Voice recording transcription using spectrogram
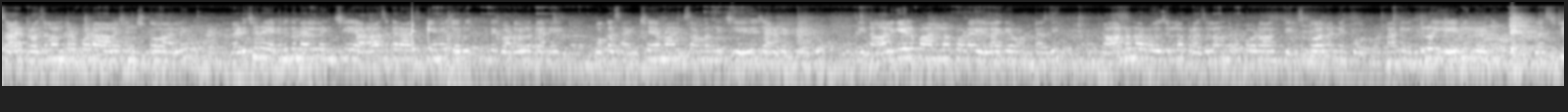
ఒకసారి ప్రజలందరూ కూడా ఆలోచించుకోవాలి. గడిచిన ఎనిమిది నెలల నుంచి అరాజక రాజకీయమే జరుగుతుంది. గొడవలు కానీ ఒక సంక్షేమానికి సంబంధించి ఏది జరగట్లేదు. ఈ నాలుగేళ్ళ పాలన కూడా ఇలాగే ఉంటుంది. రానున్న రోజుల్లో ప్రజలందరూ కూడా తెలుసుకోవాలని కోరుకుంటాను ఇందులో ఏమీ లేదు. జస్ట్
